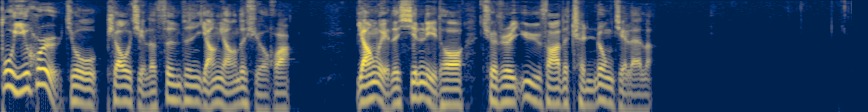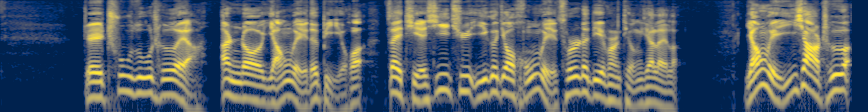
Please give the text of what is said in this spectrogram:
不一会儿就飘起了纷纷扬扬的雪花。杨伟的心里头却是愈发的沉重起来了。这出租车呀，按照杨伟的比划，在铁西区一个叫宏伟村的地方停下来了。杨伟一下车，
